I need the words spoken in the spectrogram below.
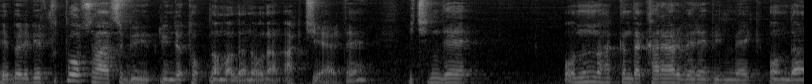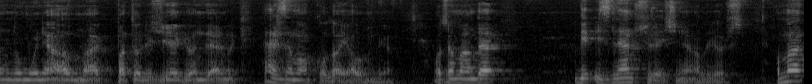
e, böyle bir futbol sahası büyüklüğünde toplam alanı olan akciğerde içinde onun hakkında karar verebilmek, ondan numune almak, patolojiye göndermek her zaman kolay olmuyor. O zaman da bir izlem sürecini alıyoruz. Ama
